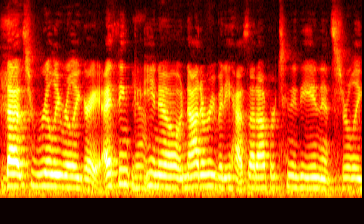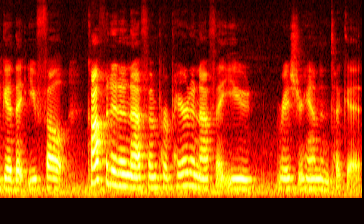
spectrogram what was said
That's really, really great. I think, yeah. you know, not everybody has that opportunity, and it's really good that you felt confident enough and prepared enough that you raised your hand and took it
